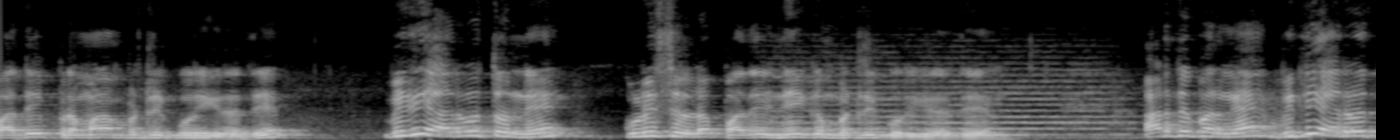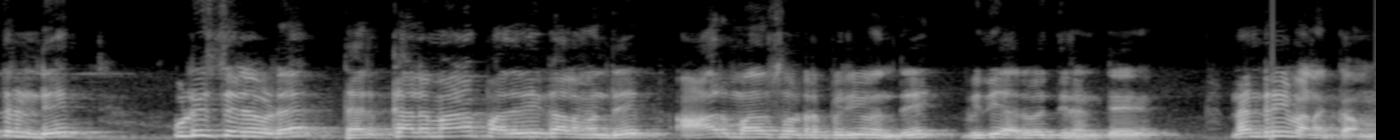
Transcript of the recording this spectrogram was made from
பதவி பிரமாணம் பற்றி கூறுகிறது. விதி 61 குடியரசுத் தலைவரோட பதவி நீக்கம் பற்றி கூறுகிறது. அடுத்து பாருங்கள் விதி 62 குடியரசுத் தலைவரோட தற்காலமான பதவி காலம் வந்து ஆறு மாதம் சொல்கிற பிரிவு வந்து விதி 62 நன்றி வணக்கம்.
